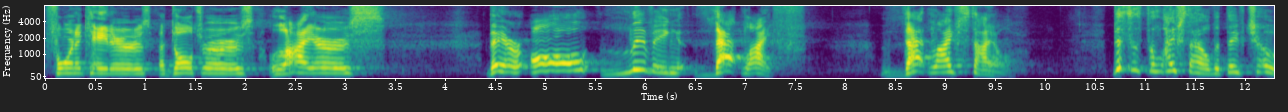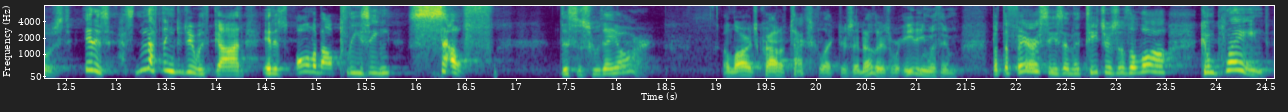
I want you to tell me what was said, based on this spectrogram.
fornicators, adulterers, liars. They are all living that life, that lifestyle. This is the lifestyle that they've chose. It is, has nothing to do with God. It is all about pleasing self. This is who they are. A large crowd of tax collectors and others were eating with him. But the Pharisees and the teachers of the law complained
